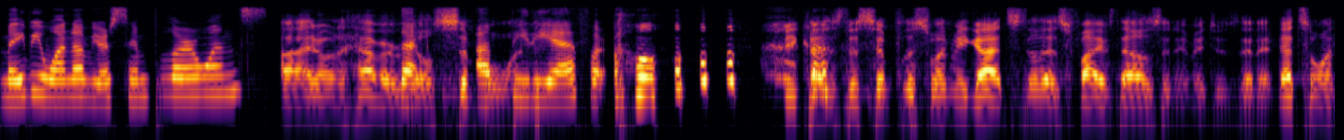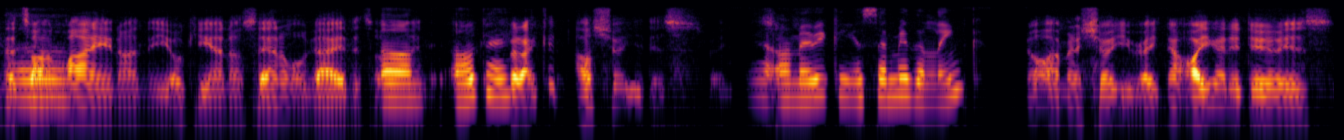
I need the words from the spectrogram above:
maybe one of your simpler ones, I don't have a That- real a simple one PDF or, because the simplest one we got still has 5,000 images in it. That's the one that's Uh. online on the Okeanos Animal Guide that's um, online. okay. But I can, I'll show you this. Right. Yeah, or maybe can you send me the link? No, I'm going to show you right now. All you got to do is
